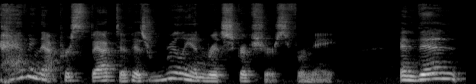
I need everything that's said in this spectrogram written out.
having that perspective has really enriched scriptures for me. And then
